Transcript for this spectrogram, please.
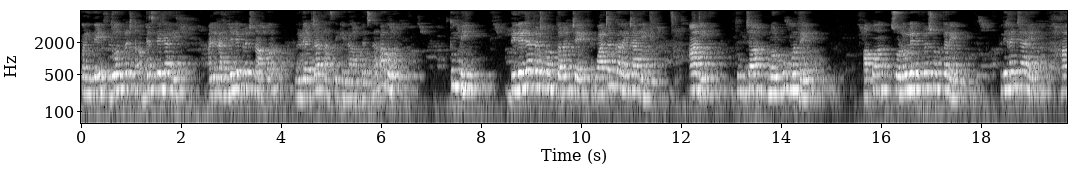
पहिले दोन प्रश्न अभ्यासलेले आहेत आणि राहिलेले प्रश्न आपण उद्याच्या तासिकेला अभ्यासणार आहोत. तुम्ही दिलेल्या प्रश्नोत्तरांचे वाचन करायचे आहे. आणि तुमच्या नोटबुकमध्ये आपण सोडवलेले प्रश्नोत्तरे लिहायचे आहेत. हा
